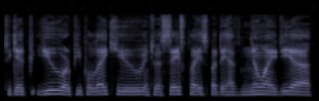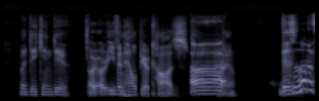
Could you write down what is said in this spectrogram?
to get you or people like you into a safe place, but they have no idea what they can do? Or, or even help your cause. Uh, you know? there's a lot of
